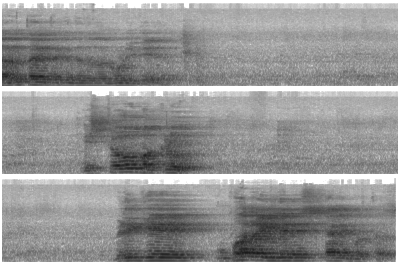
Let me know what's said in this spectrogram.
ನರಳ್ತಾ ಇರ್ತಕ್ಕಂಥದ್ದನ್ನು ನೋಡಿದ್ದೇನೆ. ಎಷ್ಟೋ ಮಕ್ಕಳು ಬೆಳಿಗ್ಗೆ ಉಪಹಾರ ಇಲ್ಲದೆ ಶಾಲೆಗೆ ಬರ್ತಾರೆ.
